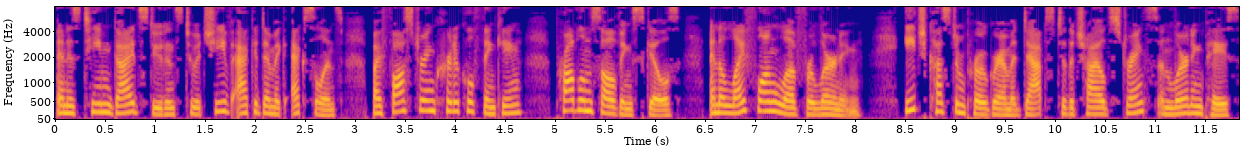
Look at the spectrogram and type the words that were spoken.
and his team guide students to achieve academic excellence by fostering critical thinking, problem solving skills, and a lifelong love for learning. Each custom program adapts to the child's strengths and learning pace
